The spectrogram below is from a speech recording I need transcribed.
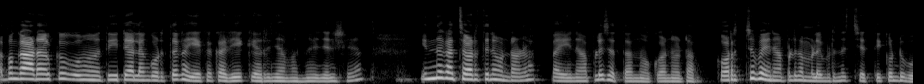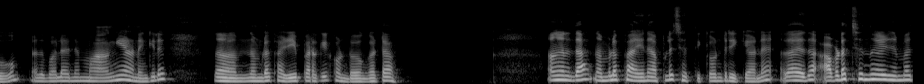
അപ്പം കാടകൾക്ക് തീറ്റ എല്ലാം കൊടുത്ത് കൈയൊക്കെ കഴുകി കയറി ഞാൻ വന്നു കഴിഞ്ഞതിന് ശേഷം ഇന്ന് കച്ചവടത്തിന് കൊണ്ടുള്ള പൈനാപ്പിൾ ചെത്താൻ നോക്കുകയാണ് കേട്ടോ. കുറച്ച് പൈനാപ്പിൾ നമ്മൾ ഇവിടുന്ന് ചെത്തിക്കൊണ്ട് പോകും. അതുപോലെ തന്നെ മാങ്ങയാണെങ്കിൽ നമ്മുടെ പറക്കി കൊണ്ടുപോകും കേട്ടോ. അങ്ങനെ ഇതാ നമ്മൾ പൈനാപ്പിൾ ചെത്തിക്കൊണ്ടിരിക്കുകയാണ് അതായത് അവിടെ ചെന്ന് കഴിയുമ്പോൾ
